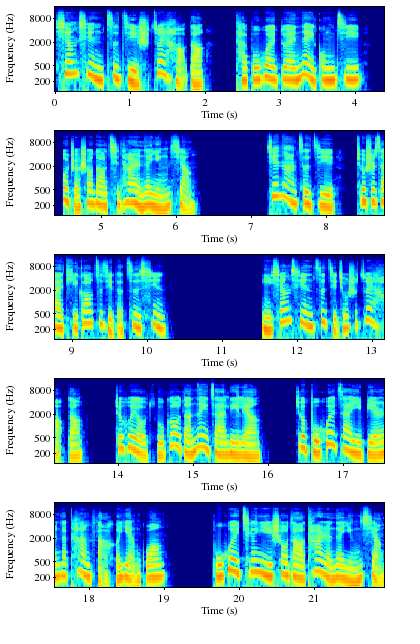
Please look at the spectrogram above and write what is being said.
相信自己是最好的，才不会对内攻击或者受到其他人的影响。接纳自己。就是在提高自己的自信。你相信自己就是最好的，就会有足够的内在力量，就不会在意别人的看法和眼光，不会轻易受到他人的影响。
